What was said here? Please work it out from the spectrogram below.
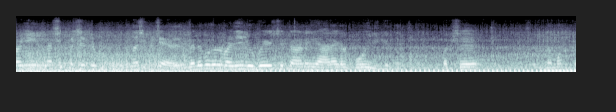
വഴിയിൽ നശിപ്പിച്ചിട്ട് നശിപ്പിച്ച തെളിവുകൾ വഴിയിൽ ഉപേക്ഷിച്ചിട്ടാണ് ഈ ആനകൾ പോയിരിക്കുന്നത്. പക്ഷേ നമുക്ക്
